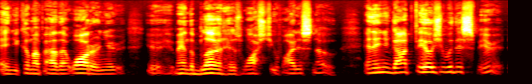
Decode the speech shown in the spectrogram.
And you come up out of that water and you're, you're man, the blood has washed you white as snow. And then God fills you with His Spirit.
